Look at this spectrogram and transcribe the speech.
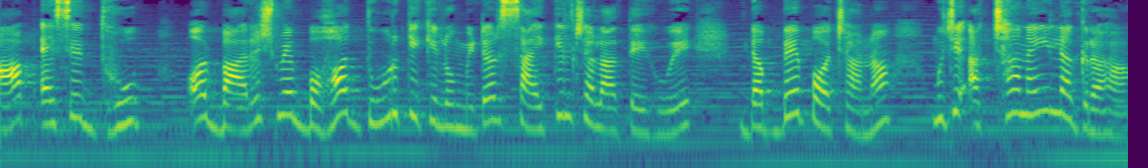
आप ऐसे धूप और बारिश में बहुत दूर के किलोमीटर साइकिल चलाते हुए डब्बे पहुंचाना मुझे अच्छा नहीं लग रहा।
